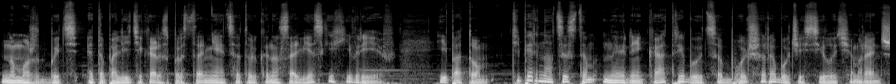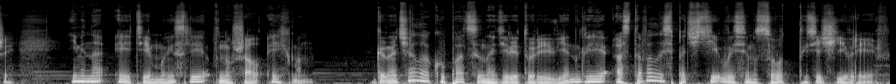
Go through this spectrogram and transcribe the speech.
Но, может быть, эта политика распространяется только на советских евреев? И потом, теперь нацистам наверняка требуется больше рабочей силы, чем раньше. Именно эти мысли внушал Эйхман – к началу оккупации на территории Венгрии оставалось почти 800 тысяч евреев.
